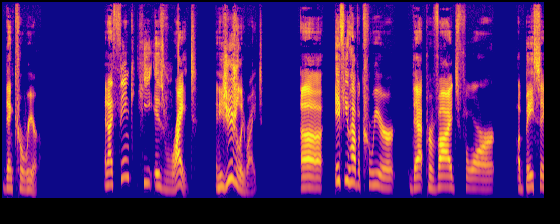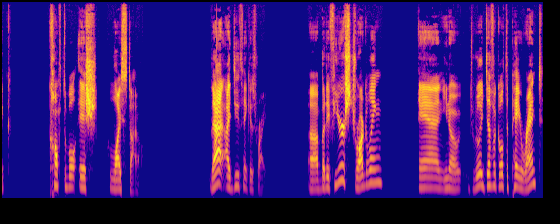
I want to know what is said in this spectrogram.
than career. And I think he is right, and he's usually right. Uh, if you have a career that provides for a basic, comfortable ish lifestyle, that I do think is right. Uh, but if you're struggling and, you know, it's really difficult to pay rent,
